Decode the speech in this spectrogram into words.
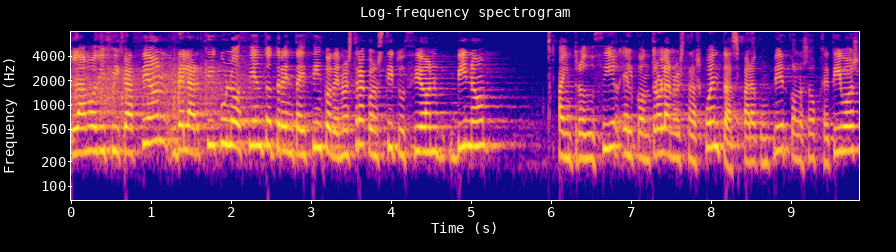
La modificación del artículo 135 de nuestra Constitución vino a introducir el control a nuestras cuentas para cumplir con los objetivos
